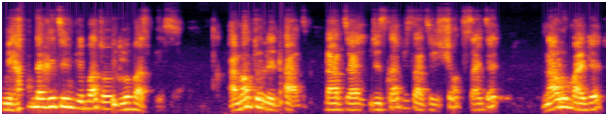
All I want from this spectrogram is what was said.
we have negative impact on the global space. And not only that, that uh, describes it as a short-sighted, narrow-minded,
